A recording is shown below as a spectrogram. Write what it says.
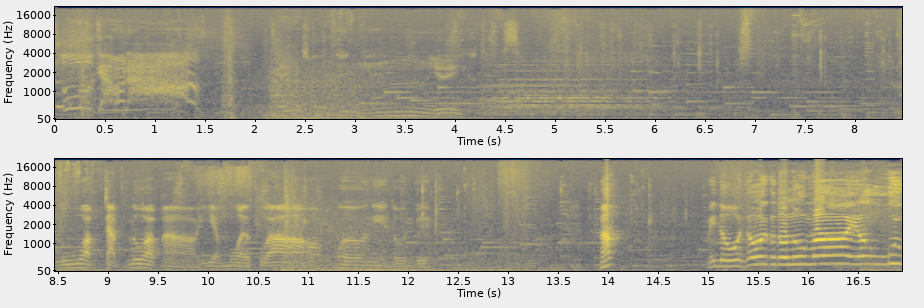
สู้กันนะ รวบจับรวบอ้าวเหี้ยมัวกูอ้าวเออนี่โดนไปฮะไม่โดนโอ้ยกูโดนลุมเลยโอ้ยโอ้ย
